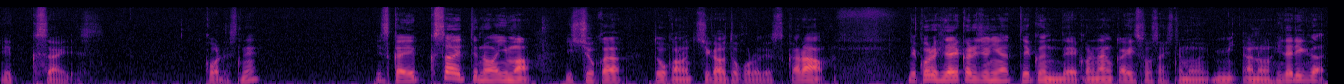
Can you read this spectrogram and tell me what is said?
xi です。こうですね。いつか xi っていうのは今一緒かどうかの違うところですから、でこれ左から順にやっていくんで、これ何回操作しても、あの左が、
